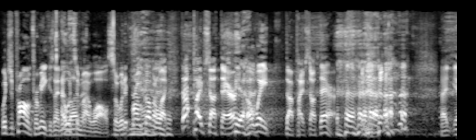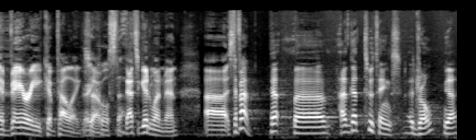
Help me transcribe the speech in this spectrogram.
which is a problem for me because I know I it's love in my wall. So when it broke up, I'm like, that pipe's not there. Yeah. Oh wait, that pipe's not there. Uh, very compelling. Very so cool stuff. That's a good one, man. Uh, Stephane. Yeah, uh, I've got two things: a drone, yeah,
